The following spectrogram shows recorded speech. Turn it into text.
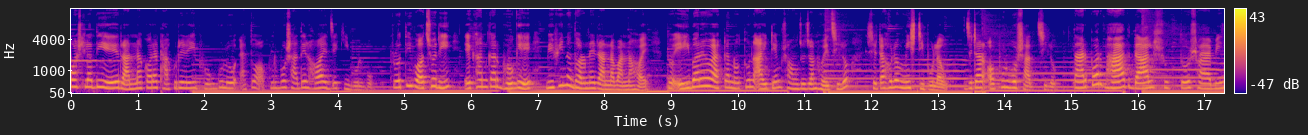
মশলা দিয়ে রান্না করা ঠাকুরের এই ভোগগুলো এত অপূর্ব স্বাদের হয় যে কি বলব? প্রতি বছরই এখানকার ভোগে বিভিন্ন ধরনের রান্না বান্না হয়। তো এইবারেও একটা নতুন আইটেম সংযোজন হয়েছিল, সেটা হলো মিষ্টি পোলাও, যেটার অপূর্ব স্বাদ ছিল। তারপর ভাত, ডাল, শুক্তো, সয়াবিন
